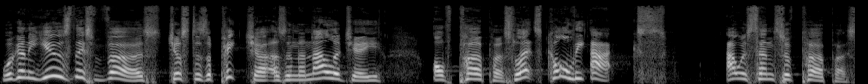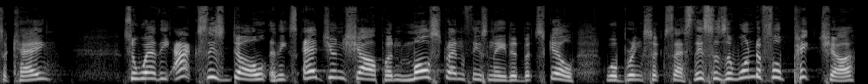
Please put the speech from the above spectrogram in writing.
we're going to use this verse just as a picture, as an analogy of purpose. Let's call the axe our sense of purpose, okay? So, where the axe is dull and its edge unsharpened, more strength is needed, but skill will bring success. This is a wonderful picture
